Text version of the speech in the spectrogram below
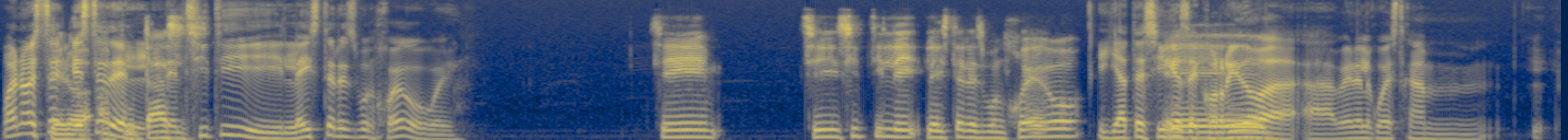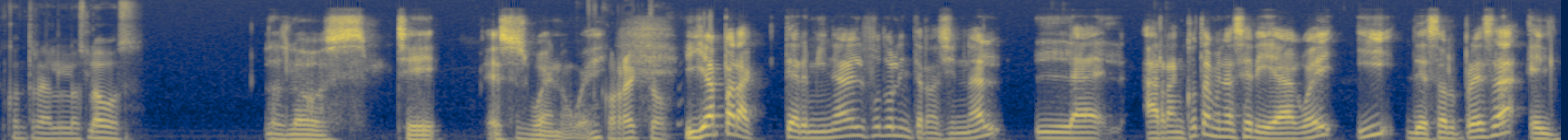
Bueno, este, Pero este del, City Leicester es buen juego, güey. Sí, sí, City Le- Leicester es buen juego. Y ya te sigues de corrido Eh, a, a ver el West Ham contra los Lobos. Los Lobos, sí, eso es bueno, güey. Correcto. Y ya para terminar el fútbol internacional, la, arrancó también la Serie A, güey, y de sorpresa, el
